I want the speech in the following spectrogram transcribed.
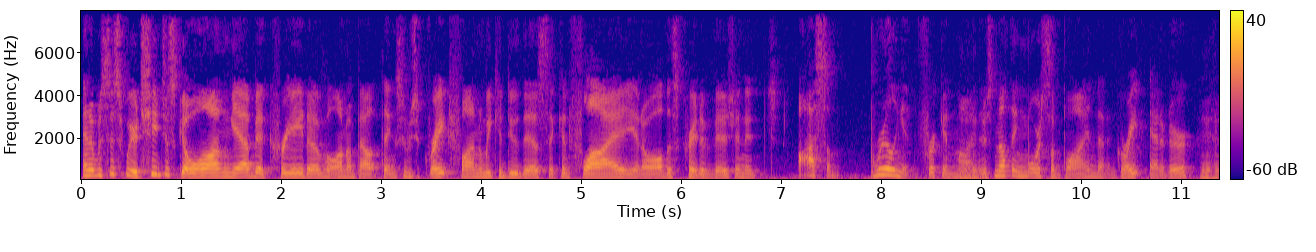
And it was just weird. She'd just go on, yeah, bit creative, on about things. It was great fun. We could do this. It could fly, you know, all this creative vision. It's awesome. Brilliant freaking mind. Mm-hmm. There's nothing more sublime than a great editor mm-hmm.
